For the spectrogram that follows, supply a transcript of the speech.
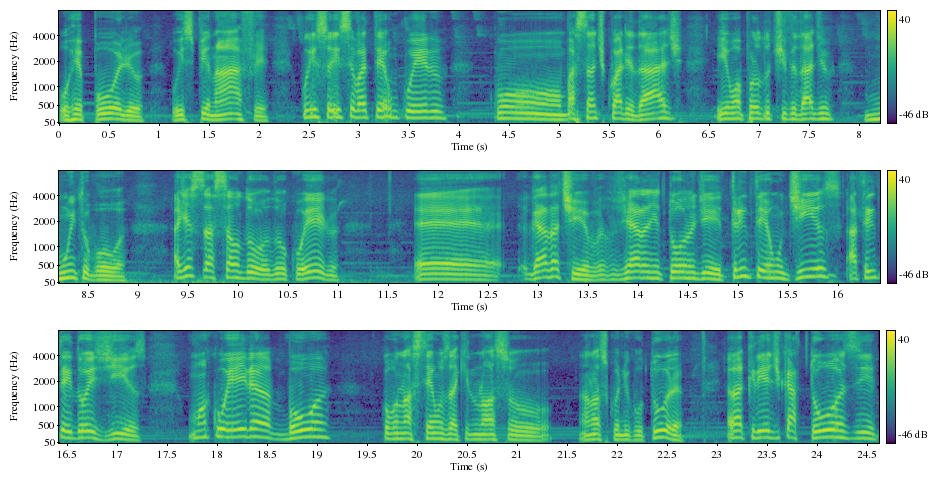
o repolho, o espinafre. Com isso aí você vai ter um coelho com bastante qualidade e uma produtividade muito boa. A gestação do, do coelho é gradativa, gera em torno de 31 dias a 32 dias. Uma coelha boa, como nós temos aqui no nosso, na nossa conicultura, ela cria de 14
